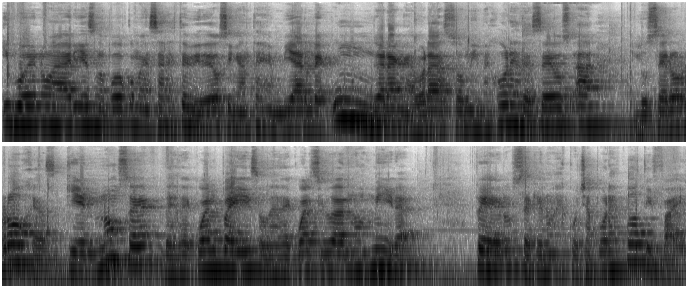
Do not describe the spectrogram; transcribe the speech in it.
Y bueno, Aries, no puedo comenzar este video sin antes enviarle un gran abrazo, mis mejores deseos a Lucero Rojas, quien no sé desde cuál país o desde cuál ciudad nos mira, pero sé que nos escucha por Spotify.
